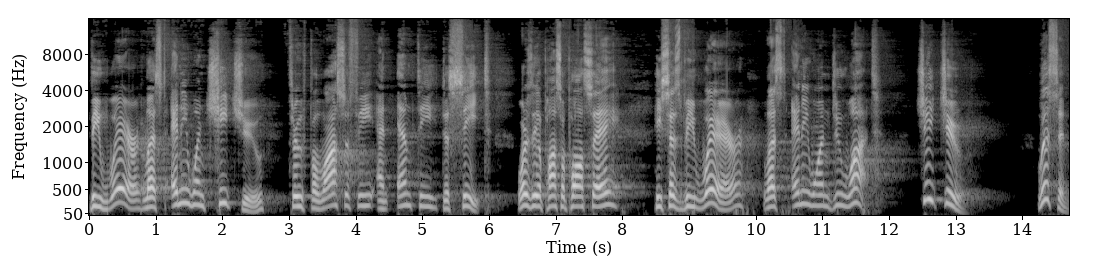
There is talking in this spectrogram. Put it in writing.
Beware lest anyone cheat you through philosophy and empty deceit. What does the Apostle Paul say? He says, Beware lest anyone do what? Cheat you. Listen,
